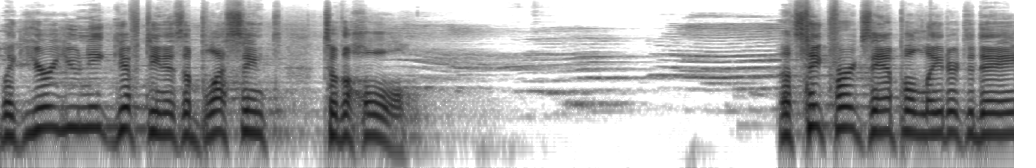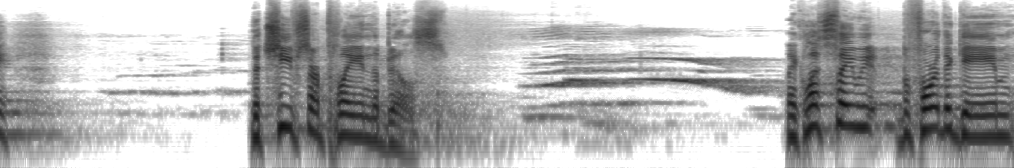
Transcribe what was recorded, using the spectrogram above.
Like your unique gifting is a blessing to the whole. Let's take, for example, later today, the Chiefs are playing the Bills. Like, let's say we, before the game,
